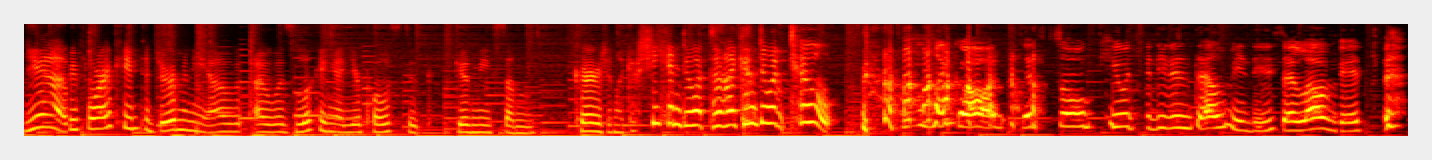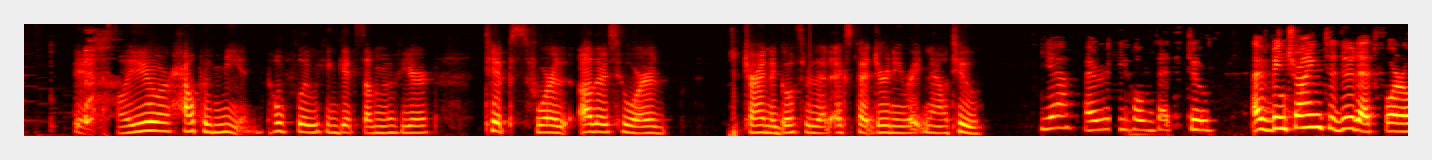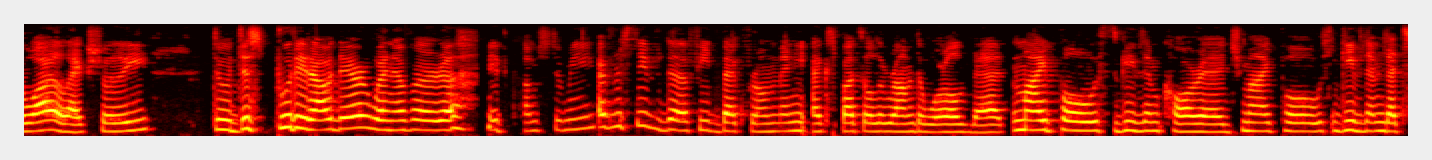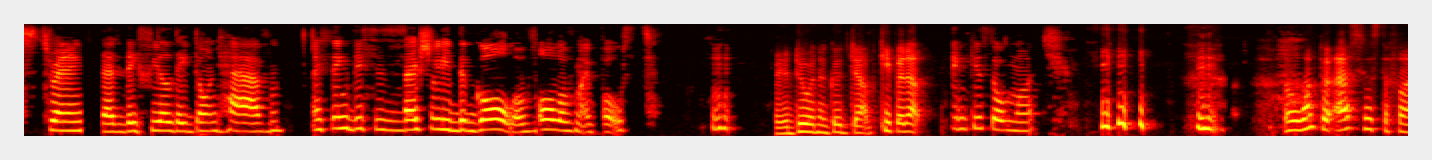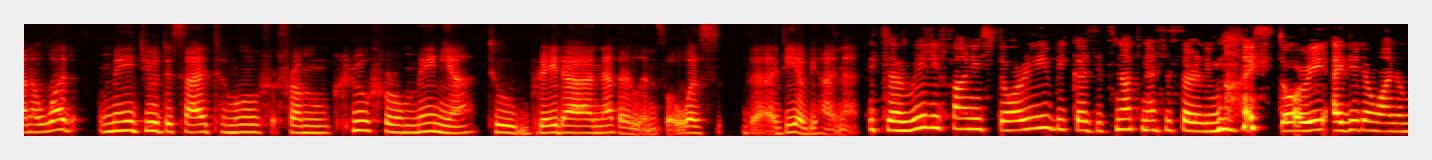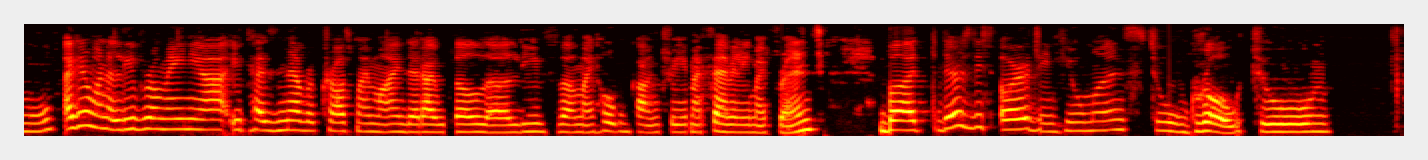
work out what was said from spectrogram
Yeah, before I came to Germany, I, I was looking at your post to give me some courage. I'm like, if she can do it, then I can do it too. Oh my god, that's so cute. You didn't tell me this. I love it. Yeah, Well, you're helping me, and hopefully, we can get some of your tips for others who are trying to go through that expat journey right now, too. Yeah, I really hope that too. I've been trying to do that for a while actually, to just put it out there whenever uh, it comes to me. I've received uh, feedback from many expats all around the world that my posts give them courage, my posts give them that strength that they feel they don't have. I think this is actually the goal of all of my posts. You're doing a good job. Keep it up. Thank you so much. I want to ask you, Stefana, what made you decide to move from Cluj, Romania to Breda, Netherlands? What was the idea behind that? It's a really funny story because it's not necessarily my story. I didn't want to move. I didn't want to leave Romania. It has never crossed my mind that I will uh, leave uh, my home country, my family, my friends. But there's this urge in humans to grow, to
